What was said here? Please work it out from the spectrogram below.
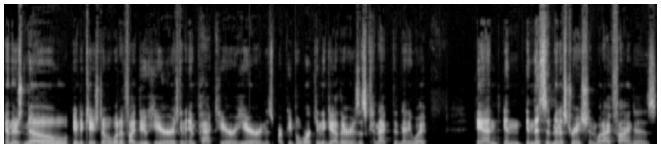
and there's no indication of what if I do here is going to impact here or here, and is, are people working together? Is this connected in any way? And in in this administration, what I find is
